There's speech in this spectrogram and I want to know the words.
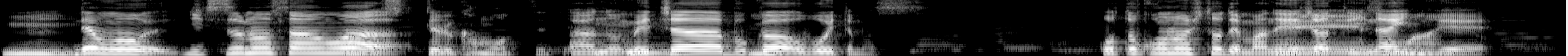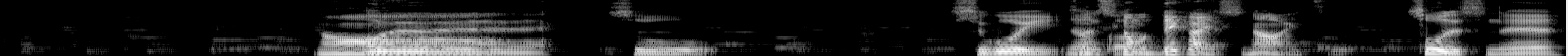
うん。でも、一園さんんか知、ってるかもって言って。あの、うんめちゃ僕は覚えてます。男の人でマネージャーっていないんへで、あーへそう。すごい、そうんしなか、かもでかいしな、あいつ。そうですね。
